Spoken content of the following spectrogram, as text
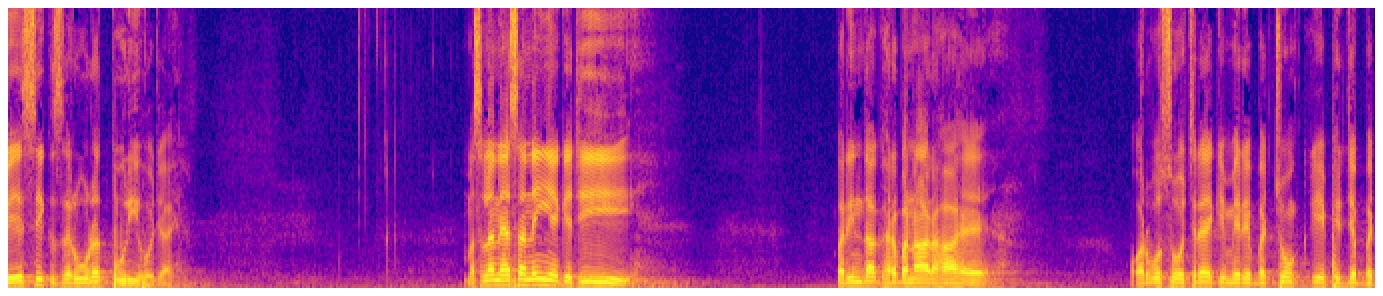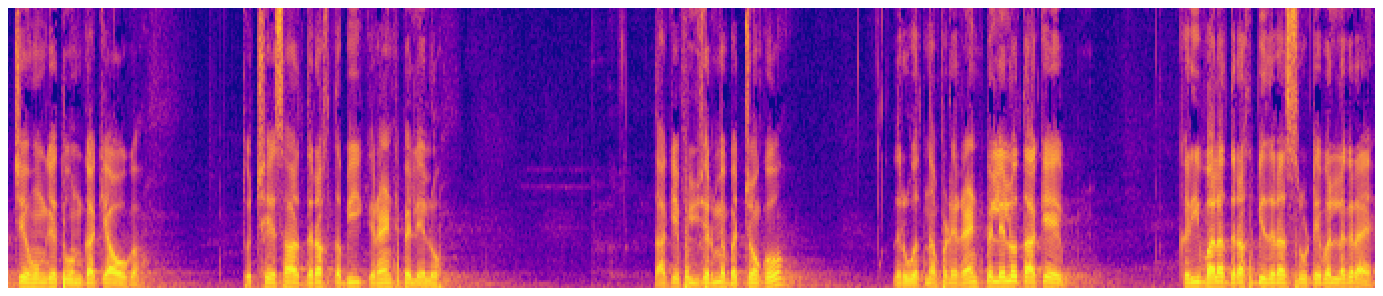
بیسک ضرورت پوری ہو جائے مثلاً ایسا نہیں ہے کہ جی پرندہ گھر بنا رہا ہے اور وہ سوچ رہا ہے کہ میرے بچوں کے پھر جب بچے ہوں گے تو ان کا کیا ہوگا تو چھ سات درخت ابھی رینٹ پہ لے لو تاکہ فیوچر میں بچوں کو ضرورت نہ پڑے رینٹ پہ لے لو تاکہ قریب والا درخت بھی ذرا سوٹیبل لگ رہا ہے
